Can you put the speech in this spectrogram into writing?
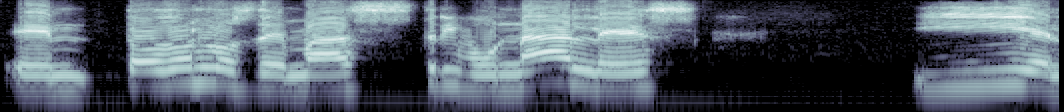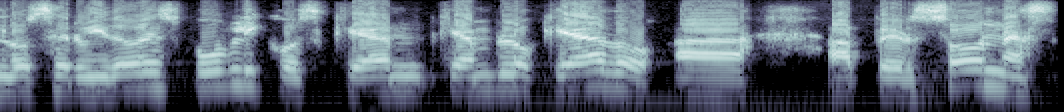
en todos los demás tribunales y en los servidores públicos que han, que han bloqueado a, a personas.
